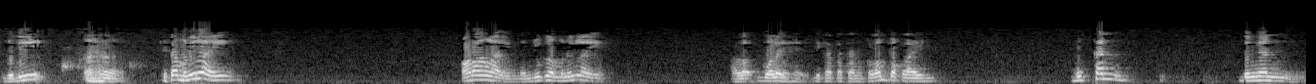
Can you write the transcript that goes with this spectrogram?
Jadi kita menilai orang lain dan juga menilai kalau boleh dikatakan kelompok lain, bukan dengan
